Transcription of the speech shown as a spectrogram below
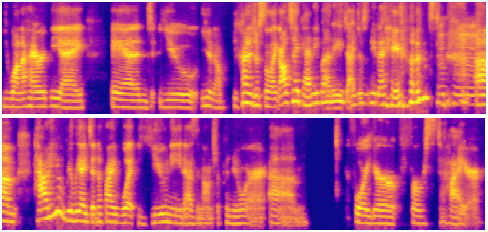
you want to hire a VA, and you, you know, you kind of just like, I'll take anybody. I just need a hand. Mm-hmm. Um, how do you really identify what you need as an entrepreneur um, for your first hire?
